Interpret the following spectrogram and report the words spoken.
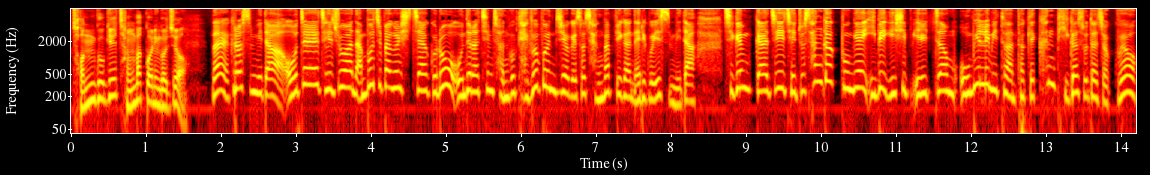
전국이 장마권인 거죠? 네, 그렇습니다. 어제 제주와 남부지방을 시작으로 오늘 아침 전국 대부분 지역에서 장맛비가 내리고 있습니다. 지금까지 제주 삼각봉에 221.5mm 안팎의 큰 비가 쏟아졌고요.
